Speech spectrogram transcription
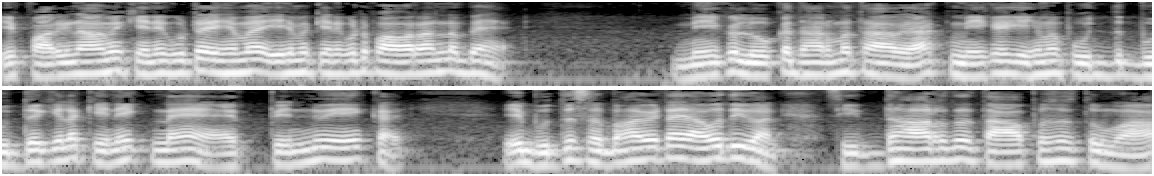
ඒ පරිණාමය කෙනෙකුට එහෙම එහෙම කෙනෙකුට පවරන්න බෑ මේක ලෝක ධර්මතාවයක් මේක එහෙම බුද්ධ කියලා කෙනෙක් නෑ පෙන්වන්නේ ඒකයි ඒ බුද්ධ ස්වභාවයටයි අවදිවන්නේ. සිද්ධාර්ථ තාපසතුමා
